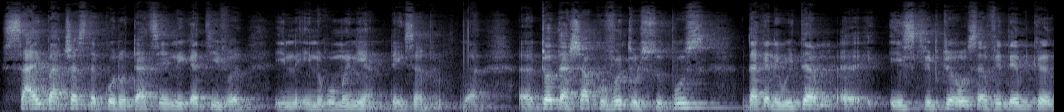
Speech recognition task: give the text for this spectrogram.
să aibă această conotație negativă în, în România, de exemplu. Da? Uh, tot așa, cuvântul supus, dacă ne uităm uh, în Scriptură, o să vedem că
